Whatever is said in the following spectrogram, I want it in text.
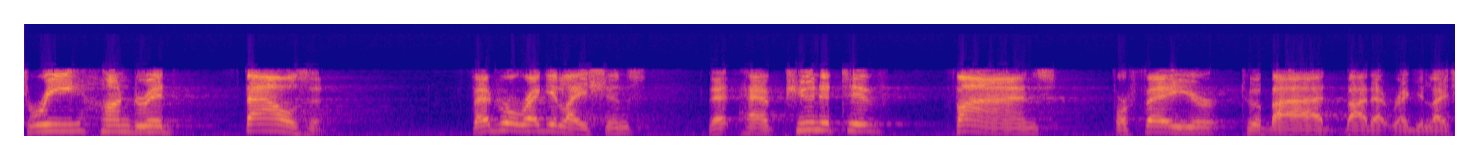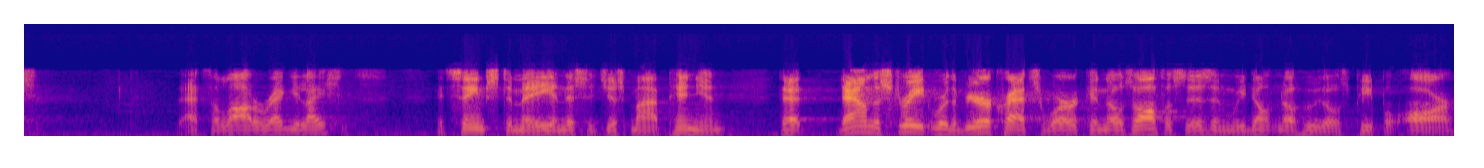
300,000 federal regulations that have punitive fines for failure to abide by that regulation. That's a lot of regulations. It seems to me, and this is just my opinion, that down the street where the bureaucrats work in those offices, and we don't know who those people are,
